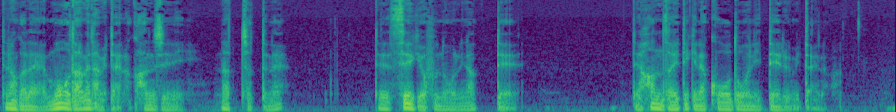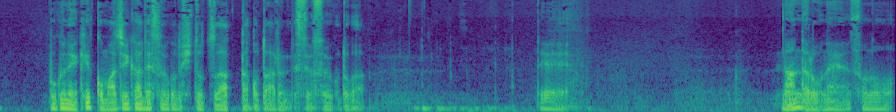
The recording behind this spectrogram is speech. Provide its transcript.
で、なんかね、もうダメだみたいな感じになっちゃってね。で、制御不能になって、で、犯罪的な行動に出るみたいな。僕ね、結構間近でそういうこと一つあったことあるんですよ、そういうことが。で、なんだろうね、その、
